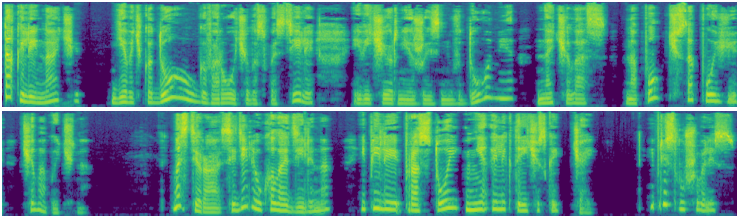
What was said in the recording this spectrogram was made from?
Так или иначе, девочка долго ворочалась в постели, и вечерняя жизнь в доме началась на полчаса позже, чем обычно. Мастера сидели у холодилина и пили простой неэлектрический чай. И прислушивались.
